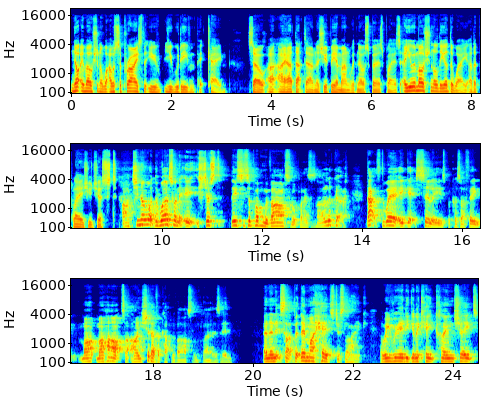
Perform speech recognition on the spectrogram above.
not emotional. I was surprised that you you would even pick Kane. So I, I, had that down as you'd be a man with no Spurs players. Are you emotional the other way? Are the players you just? Oh, do you know what the worst one? It's just this is a problem with Arsenal players. I look at that's the way it gets silly is because I think my my heart's like, oh, you should have a couple of Arsenal players in, and then it's like, but then my head's just like, are we really going to keep clean sheets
